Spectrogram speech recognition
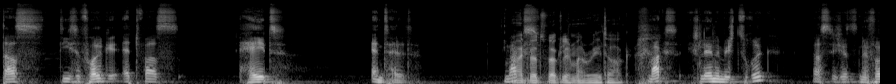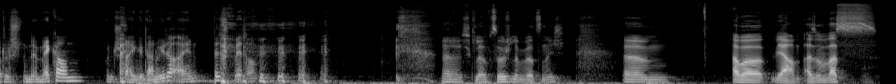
dass diese Folge etwas Hate enthält. Max, Heute wird wirklich mal Real Talk. Max, ich lehne mich zurück, lass dich jetzt eine Viertelstunde meckern und steige dann wieder ein. Bis später. ich glaube, so schlimm wird es nicht. Ähm, aber ja, also was,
